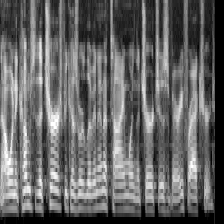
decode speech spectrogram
Now, when it comes to the church, because we're living in a time when the church is very fractured,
